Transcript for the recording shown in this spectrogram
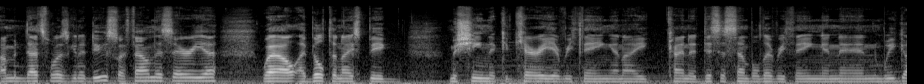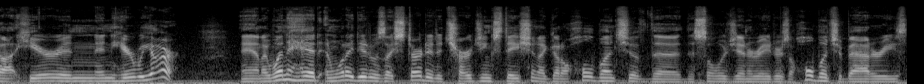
I mean that's what I was gonna do so I found this area well I built a nice big machine that could carry everything and I kind of disassembled everything and then we got here and, and here we are. And I went ahead and what I did was I started a charging station. I got a whole bunch of the, the solar generators, a whole bunch of batteries,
